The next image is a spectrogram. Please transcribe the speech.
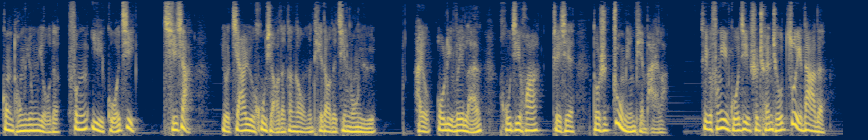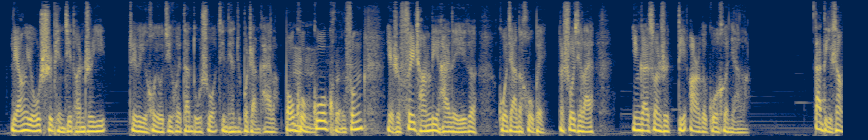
共同拥有的丰益国际，旗下有家喻户晓的刚刚我们提到的金龙鱼，还有欧丽薇兰、胡姬花，这些都是著名品牌了。这个丰益国际是全球最大的粮油食品集团之一，这个以后有机会单独说，今天就不展开了。包括嗯郭孔峰也是非常厉害的一个国家的后辈。那说起来，应该算是第二个郭鹤年了。大体上，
